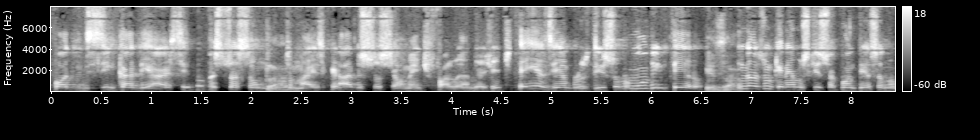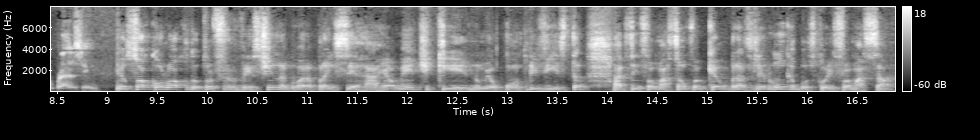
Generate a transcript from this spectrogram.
pode desencadear-se uma situação claro. muito mais grave socialmente falando. A gente tem exemplos disso no mundo inteiro. Exato. E nós não queremos que isso aconteça no Brasil. Eu só coloco, doutor Vestino, agora para encerrar realmente que, no meu ponto de vista, a desinformação foi porque o brasileiro nunca buscou informação.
